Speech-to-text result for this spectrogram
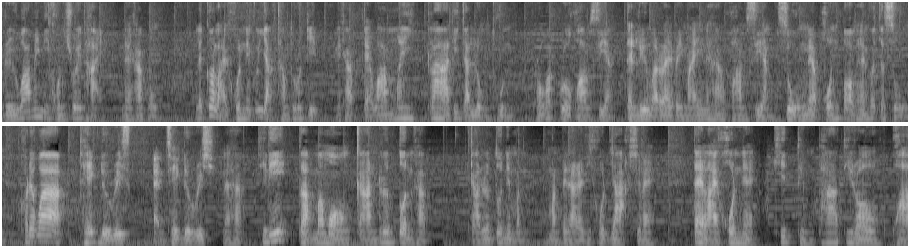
หรือว่าไม่มีคนช่วยถ่ายนะครับผมและก็หลายคนเนี่ยก็อยากทำธุรกิจนะครับแต่ว่าไม่กล้าที่จะลงทุน เพราะว่ากลัวความเสี่ยง แต่ลืมอะไรไปไหมนะฮะความเสี่ยงสูงเนี่ยผลตอบแทนก็จะสูง เขาเรียกว่า take the risk and take the rich นะฮะทีนี้กลับมามองการเริ่มต้นครับ การเริ่มต้นเนี่ยมันมันเป็นอะไรที่โคตรยากใช่ไหมแต่หลายคนเนี่ยคิดถึงภาพที่เราคว้า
